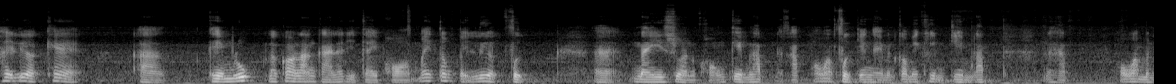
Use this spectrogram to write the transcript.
ให้เลือกแค่เกมลุกแล้วก็ร่างกายและจิตใจพอไม่ต้องไปเลือกฝึกในส่วนของเกมรับนะครับ เพราะว่าฝึกยังไงมันก็ไม่ขึ้นเกมรับนะครับ เพราะว่ามัน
